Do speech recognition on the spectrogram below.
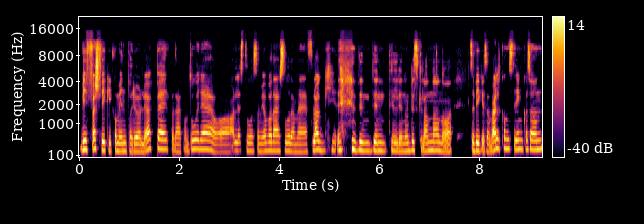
vi Først fikk vi komme inn på rød løper på det her kontoret, og alle sto som jobba der, sto der med flagg din, din, til de nordiske landene, og så fikk vi sånn velkomstdrink og sånn.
